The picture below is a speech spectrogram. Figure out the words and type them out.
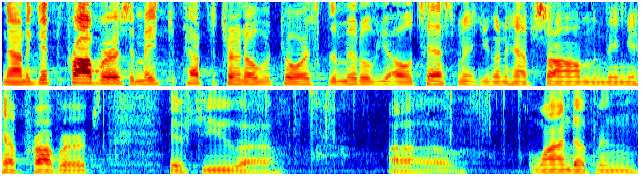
Now, to get to Proverbs, you may have to turn over towards the middle of your Old Testament. You're going to have Psalm, and then you have Proverbs. If you uh, uh, wind up in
